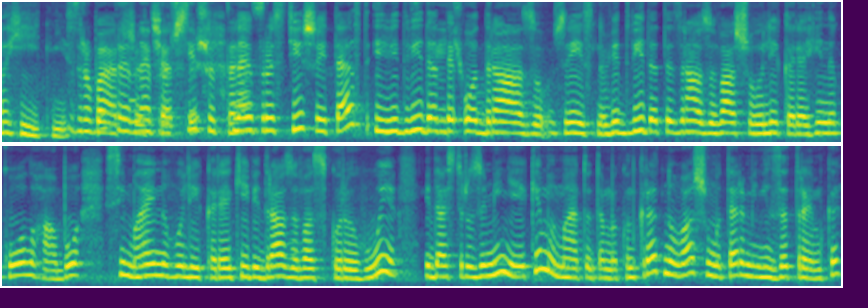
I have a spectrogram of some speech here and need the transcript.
Вагітність. Зробити найпростіший тест. Найпростіший тест і відвідати Стрічку. одразу, звісно, відвідати зразу вашого лікаря-гінеколога або сімейного лікаря, який відразу вас скоригує і дасть розуміння, якими методами конкретно у вашому терміні затримки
